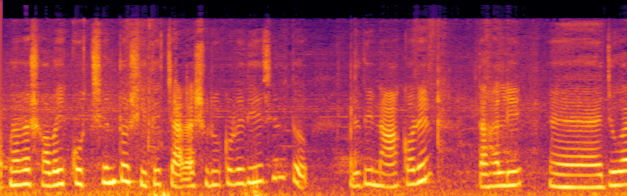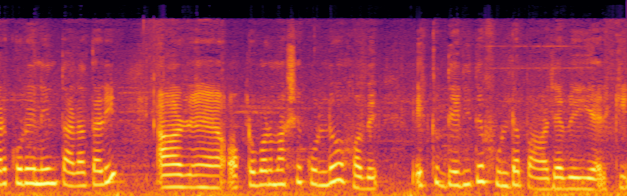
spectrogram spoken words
আপনারা সবাই করছেন তো? শীতের চারা শুরু করে দিয়েছেন তো? যদি না করেন, তাহলে জোগাড় করে নিন তাড়াতাড়ি। আর অক্টোবর মাসে করলেও হবে। একটু দেরিতে ফুলটা পাওয়া যাবে এই আর কি।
